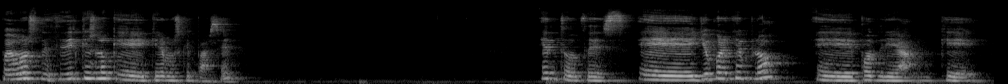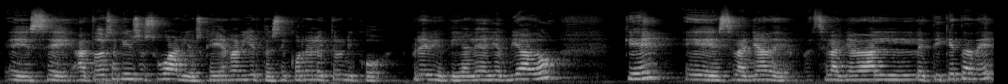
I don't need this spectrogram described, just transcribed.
podemos decidir qué es lo que queremos que pase. Entonces, eh, yo por ejemplo eh, pondría que a todos aquellos usuarios que hayan abierto ese correo electrónico previo que ya le haya enviado, que se, le añade, se le añada la etiqueta de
